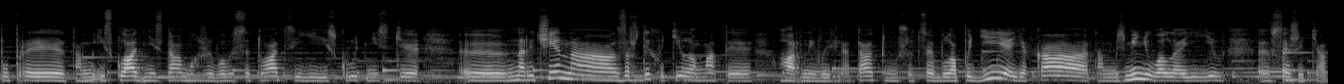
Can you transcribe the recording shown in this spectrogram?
попри там і складність, да, можливо, ситуації, і скрутність. Е, наречена завжди хотіла мати гарний вигляд, да, тому що це була подія, яка там змінювала її е, все життя.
